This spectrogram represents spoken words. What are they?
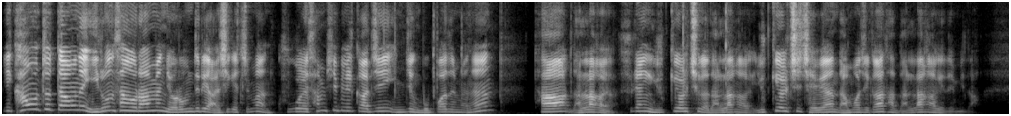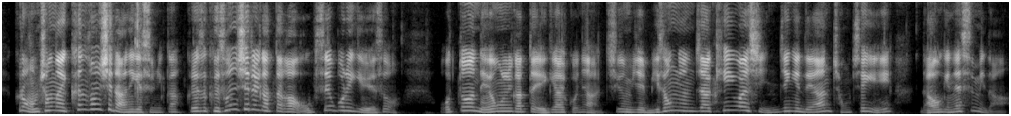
이 카운트다운의 이론상으로 하면 여러분들이 아시겠지만 9월 30일까지 인증 못 받으면은 다 날라가요. 수량이 6개월치가 날라가 6개월치 제외한 나머지가 다 날라가게 됩니다. 그럼 엄청나게 큰 손실 아니겠습니까? 그래서 그 손실을 갖다가 없애버리기 위해서 어떤 내용을 갖다 얘기할 거냐? 지금 이제 미성년자 KYC 인증에 대한 정책이 나오긴 했습니다.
